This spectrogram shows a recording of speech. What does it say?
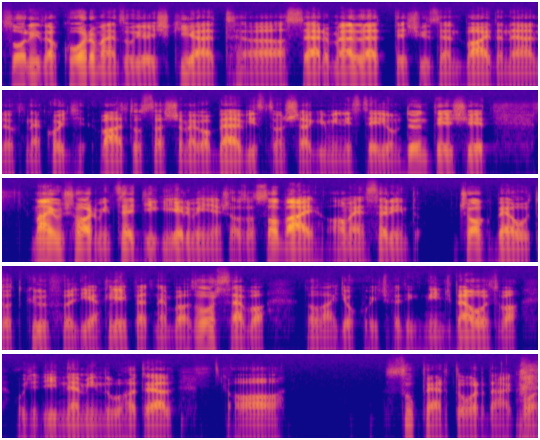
Florida kormányzója is kiállt a szer mellett, és üzent Biden elnöknek, hogy változtassa meg a belbiztonsági minisztérium döntését. Május 31-ig érvényes az a szabály, amely szerint csak beoltott külföldiek léphetnek be az országba, Novák Djokovic pedig nincs beoltva, úgyhogy így nem indulhat el a szupertornákon.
